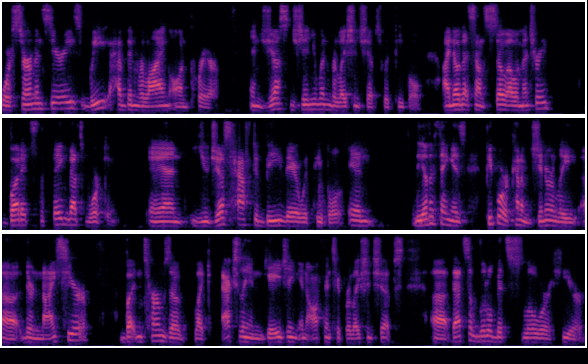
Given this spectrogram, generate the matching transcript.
or sermon series, we have been relying on prayer and just genuine relationships with people. I know that sounds so elementary, but it's the thing that's working. And you just have to be there with people. And the other thing is, people are kind of generally, uh, they're nice here, but in terms of like actually engaging in authentic relationships, uh, that's a little bit slower here.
